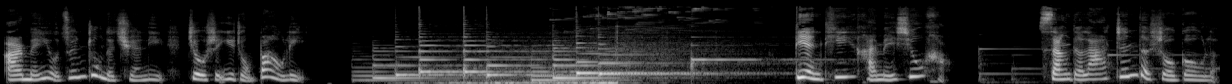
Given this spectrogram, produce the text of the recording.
而没有尊重的权利就是一种暴力。电梯还没修好，桑德拉真的受够了。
